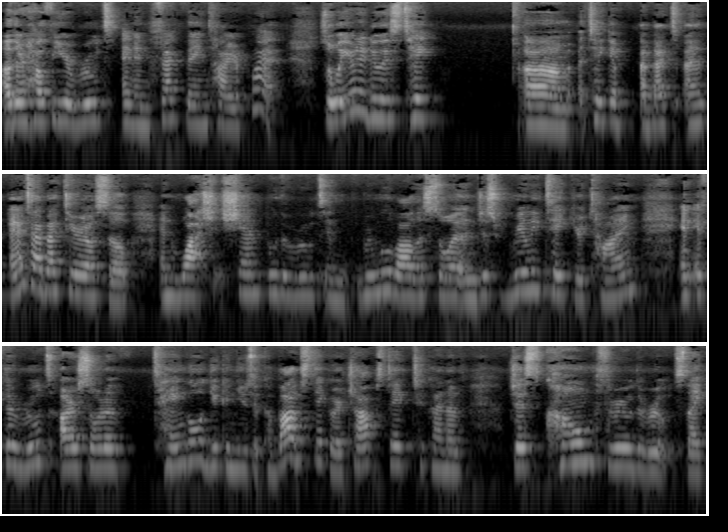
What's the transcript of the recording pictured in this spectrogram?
other healthier roots and infect the entire plant. So what you want to do is take um take a, a an antibacterial soap and wash it. Shampoo the roots and remove all the soil and just really take your time. And if the roots are sort of tangled you can use a kebab stick or a chopstick to kind of just comb through the roots like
